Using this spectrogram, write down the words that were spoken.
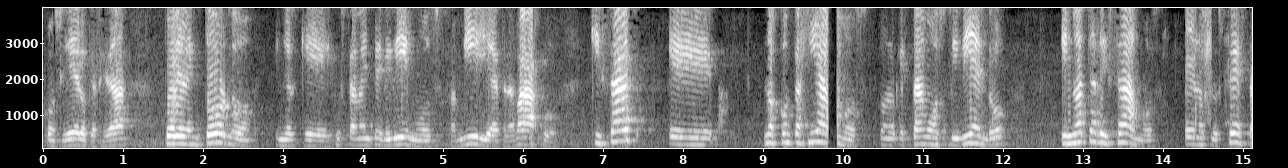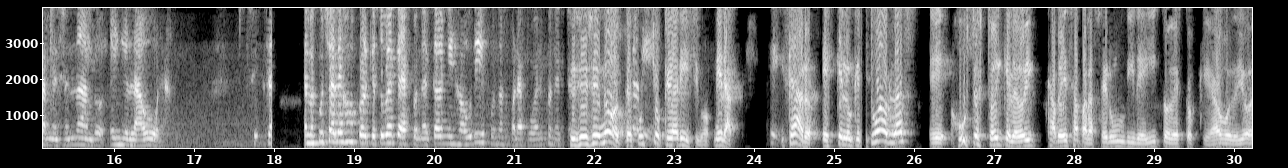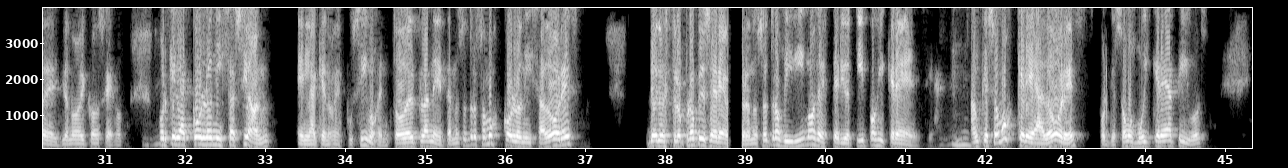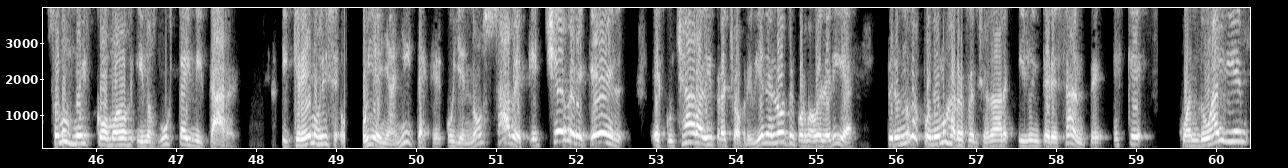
considero que se da por el entorno en el que justamente vivimos, familia, trabajo. Quizás eh, nos contagiamos con lo que estamos viviendo y no aterrizamos en lo que usted está mencionando, en el ahora. Se, me escucha lejos porque tuve que desconectar mis audífonos para poder conectar. Sí, sí, sí, no, te escucho clarísimo. Mira, claro, es que lo que tú hablas, eh, justo estoy que le doy cabeza para hacer un videíto de estos que hago de yo, de yo no doy consejo, porque la colonización en la que nos expusimos en todo el planeta, nosotros somos colonizadores de nuestro propio cerebro. Nosotros vivimos de estereotipos y creencias. Aunque somos creadores, porque somos muy creativos, somos muy cómodos y nos gusta imitar. Y creemos, dice, oye, ñañita, es que, oye, no sabe qué chévere que es escuchar a Dipra Chopra. Y viene el otro y por novelería, pero no nos ponemos a reflexionar. Y lo interesante es que cuando alguien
